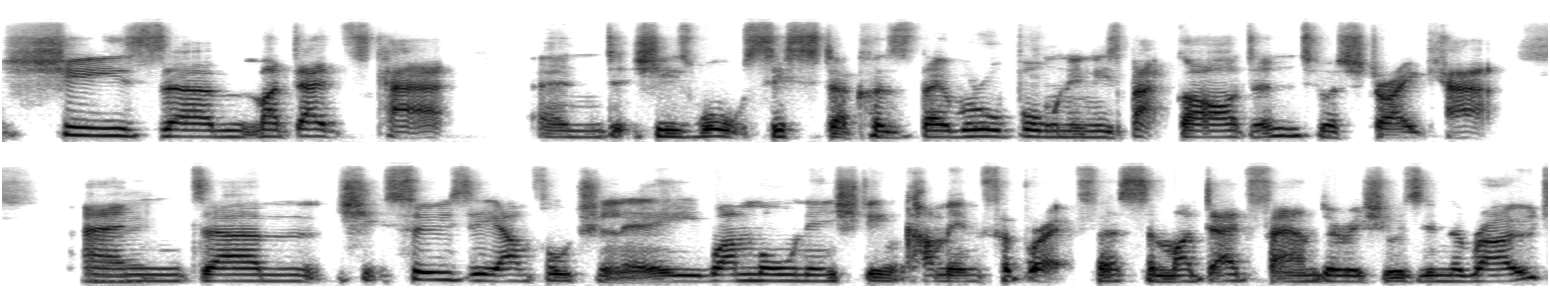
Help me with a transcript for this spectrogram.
She's um, my dad's cat, and she's Walt's sister because they were all born in his back garden to a stray cat. Right. And um, she, Susie, unfortunately, one morning she didn't come in for breakfast, and my dad found her as she was in the road,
